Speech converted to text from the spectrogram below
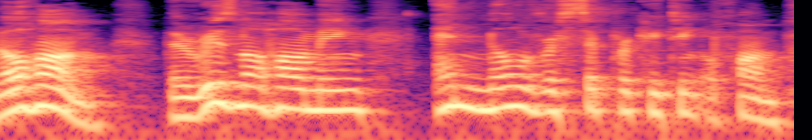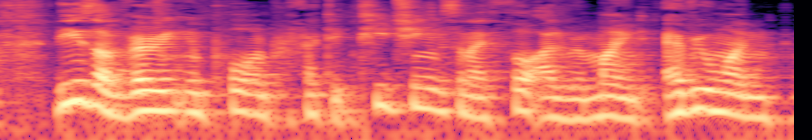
No harm. There is no harming and no reciprocating of harm. These are very important prophetic teachings and I thought I'll remind everyone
